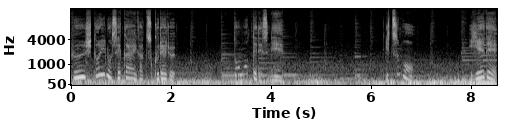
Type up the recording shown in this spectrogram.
分一人の世界が作れると思ってですねいつも家で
